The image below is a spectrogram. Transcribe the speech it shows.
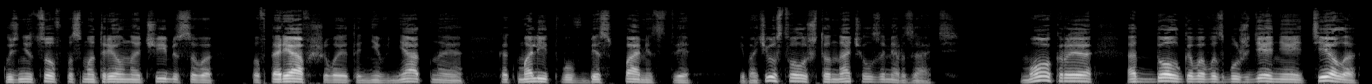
Кузнецов посмотрел на Чибисова, повторявшего это невнятное, как молитву в беспамятстве, и почувствовал, что начал замерзать. Мокрое от долгого возбуждения тело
